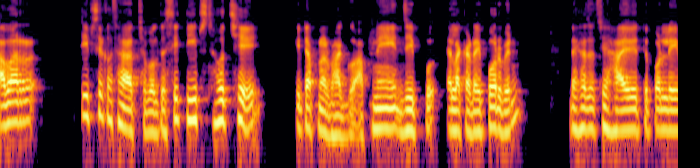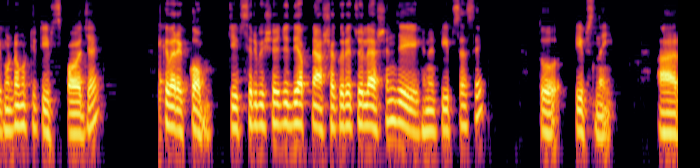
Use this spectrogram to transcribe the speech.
আবার টিপসের কথা আচ্ছা বলতেছি টিপস হচ্ছে, এটা আপনার ভাগ্য। আপনি যে এলাকাটায় পড়বেন দেখা যাচ্ছে হাইওয়েতে পড়লে মোটামুটি টিপস পাওয়া যায়। একেবারে কম। টিপসের বিষয়ে যদি আপনি আশা করে চলে আসেন যে এখানে টিপস আছে, তো টিপস নাই। আর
